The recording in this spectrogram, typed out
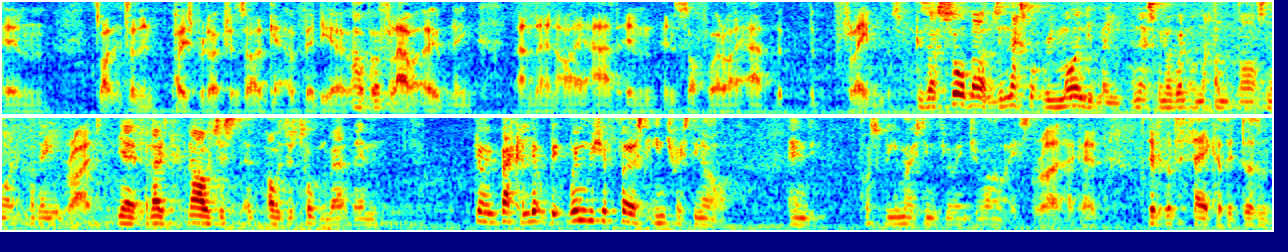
in like it's done in post production. So I get a video Oh, of a flower opening, and then I add in in software. I add the, the flame that's Because I saw those, and that's what reminded me, and that's when I went on the hunt last night for the right. Yeah, for those. No, I was just I was just talking about them. Going back a little bit, when was your first interest in art, and possibly your most influential artist? Right. Okay. Difficult to say because it doesn't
